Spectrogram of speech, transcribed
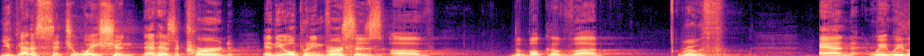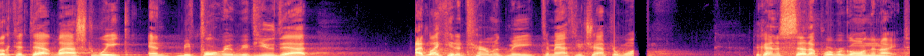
You've got a situation that has occurred in the opening verses of the book of uh, Ruth. And we, we looked at that last week. And before we review that, I'd like you to turn with me to Matthew chapter 1 to kind of set up where we're going tonight.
